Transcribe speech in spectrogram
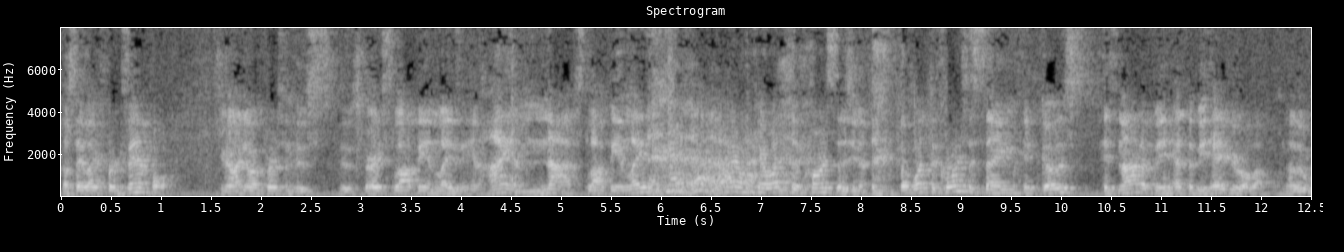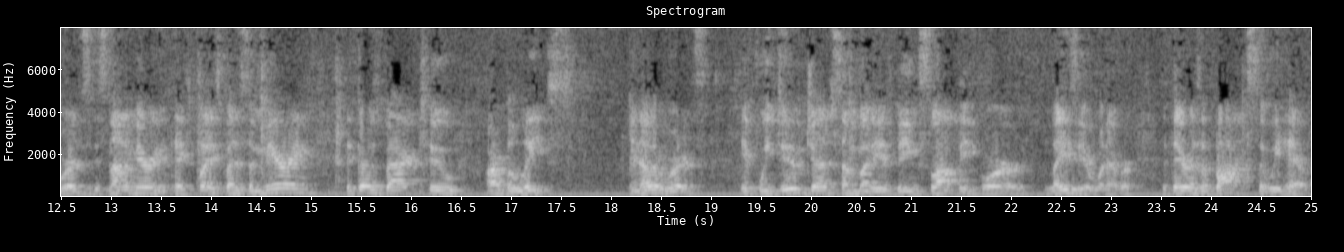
They'll say, like, for example, you know, I know a person who's who's very sloppy and lazy, and I am not sloppy and lazy. and I don't care what the course says, you know. But what the course is saying, it goes, it's not a, at the behavioral level. In other words, it's not a mirroring that takes place, but it's a mirroring that goes back to our beliefs. In other words, if we do judge somebody as being sloppy or lazy or whatever, that there is a box that we have,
